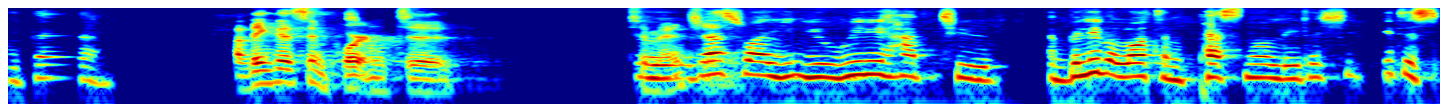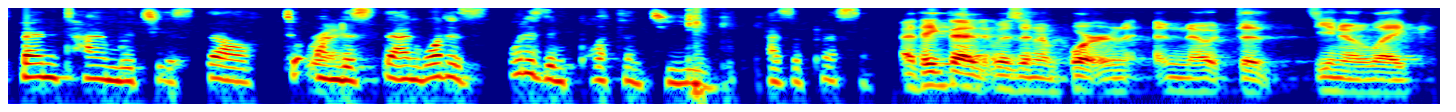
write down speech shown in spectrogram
for them. I think that's important to to mention. That's why you really have to. I believe a lot in personal leadership. You need to spend time with yourself to right. understand what is what is important to you as a person. I think that was an important note that you know, like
